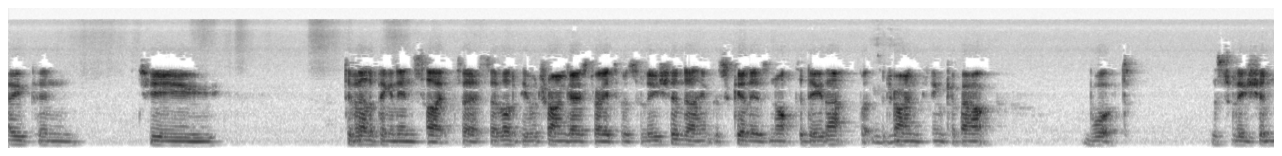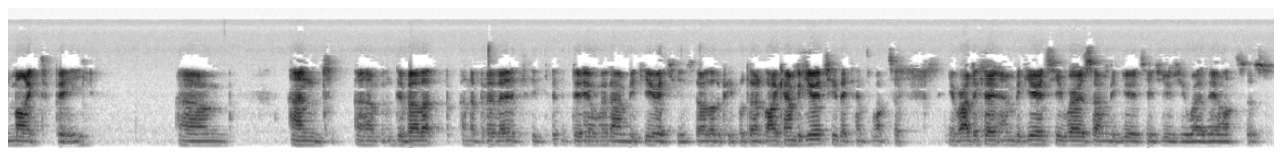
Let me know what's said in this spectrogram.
open to developing an insight first. So a lot of people try and go straight to a solution. I think the skill is not to do that, but to try and think about what the solution might be, um, and um, develop an ability to deal with ambiguity. So a lot of people don't like ambiguity; they tend to want to eradicate ambiguity, whereas ambiguity is usually where the answers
